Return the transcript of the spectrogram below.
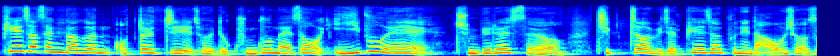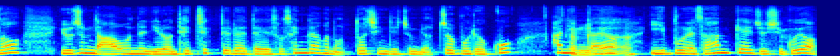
피해자 생각은 어떨지 저희도 궁금해서 2부에 준비를 했어요. 직접 이제 피해자분이 나오셔서 요즘 나오는 이런 대책들에 대해서 생각은 어떠신지 좀 여쭤보려고 하니까요. 합니다. 2부에서 함께 해주시고요.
